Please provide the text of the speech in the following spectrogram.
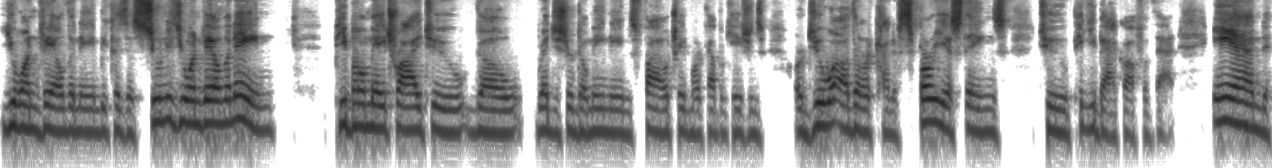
you unveil the name. Because as soon as you unveil the name, people may try to go register domain names, file trademark applications, or do other kind of spurious things to piggyback off of that. And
